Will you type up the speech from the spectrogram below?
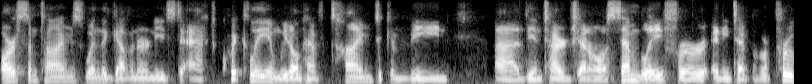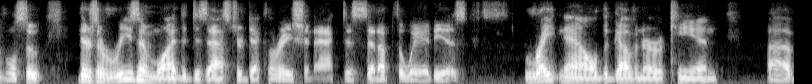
are sometimes when the governor needs to act quickly and we don't have time to convene uh, the entire General Assembly for any type of approval. So there's a reason why the Disaster Declaration Act is set up the way it is. Right now, the governor can uh,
